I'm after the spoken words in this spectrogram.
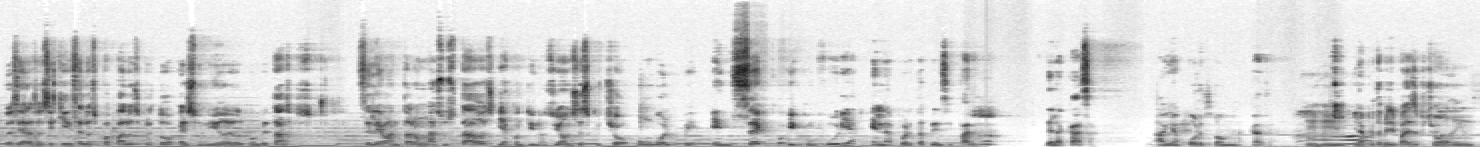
Entonces, a las 11 y 15 los papás los despertó el sonido de dos bombetazos. Se levantaron asustados y a continuación se escuchó un golpe en seco y con furia en la puerta principal de la casa. Había portón en la casa. Y en la puerta principal se escuchó un,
